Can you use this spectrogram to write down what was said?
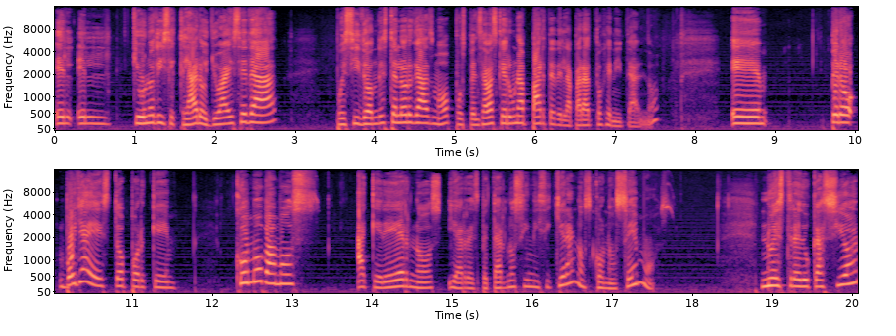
el, el que uno dice, claro, yo a esa edad, pues si dónde está el orgasmo, pues pensabas que era una parte del aparato genital, ¿no? Eh, pero voy a esto porque, ¿cómo vamos a querernos y a respetarnos si ni siquiera nos conocemos? Nuestra educación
